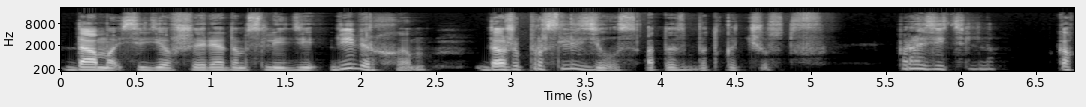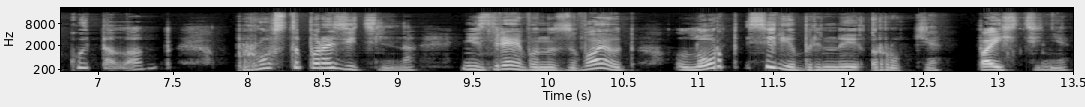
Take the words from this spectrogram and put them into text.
Дама, сидевшая рядом с леди Виверхэм, даже прослезилась от избытка чувств. Поразительно. Какой талант! Просто поразительно! Не зря его называют «Лорд Серебряные руки». Поистине,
